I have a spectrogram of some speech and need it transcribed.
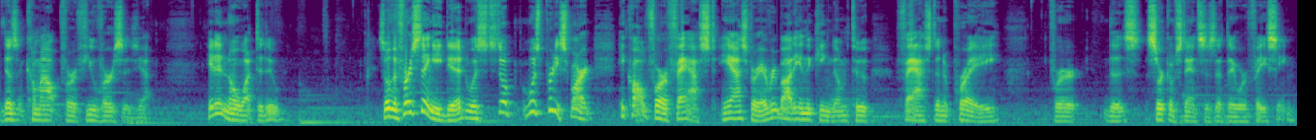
doesn't come out for a few verses yet. He didn't know what to do. So the first thing he did was still was pretty smart. He called for a fast. He asked for everybody in the kingdom to fast and to pray for the circumstances that they were facing.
